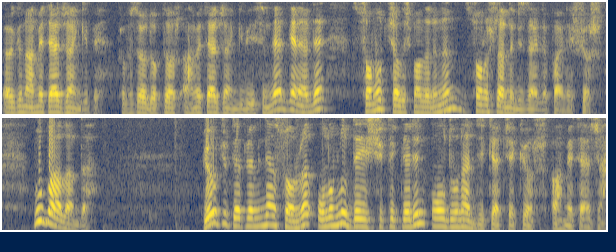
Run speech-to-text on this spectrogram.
Örgün Ahmet Ercan gibi, Profesör Doktor Ahmet Ercan gibi isimler genelde somut çalışmalarının sonuçlarını bizlerle paylaşıyor. Bu bağlamda Gölcük depreminden sonra olumlu değişikliklerin olduğuna dikkat çekiyor Ahmet Ercan.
